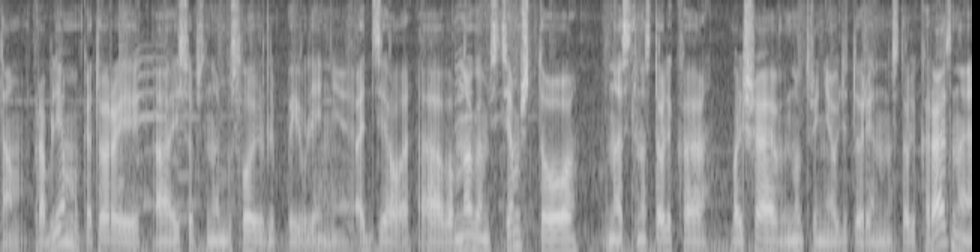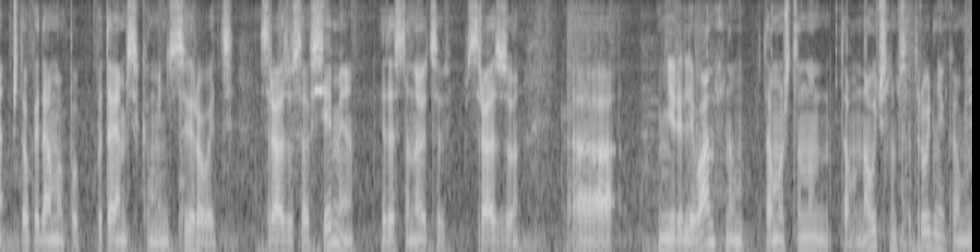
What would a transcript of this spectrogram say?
там проблемы, которые а, и, собственно, обусловили появление отдела. А, во многом с тем, что у нас настолько большая внутренняя аудитория, настолько разная, что когда мы пытаемся коммуницировать сразу со всеми, это становится сразу э, нерелевантным, потому что ну, там, научным сотрудникам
